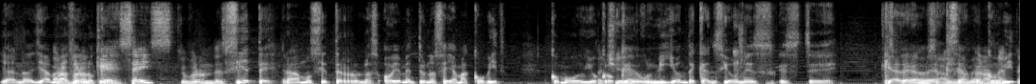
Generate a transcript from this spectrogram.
Ya, no, ya ¿Ahora más fueron lo qué? que... ¿Seis? ¿Qué fueron de? Siete, grabamos siete rolas. Obviamente una se llama COVID, como yo Está creo chido, que un COVID. millón de canciones este, Que que, se llaman no COVID.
